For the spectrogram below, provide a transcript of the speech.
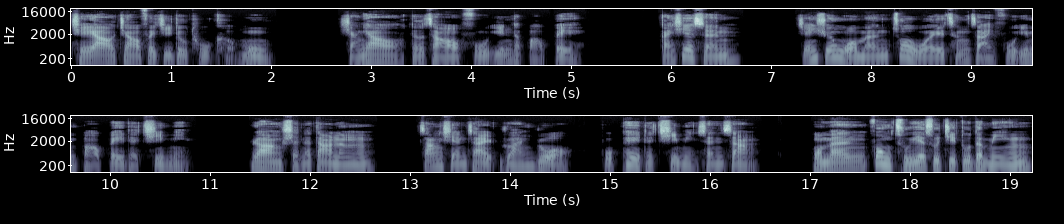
且要叫非基督徒渴慕，想要得着福音的宝贝。感谢神拣选我们作为承载福音宝贝的器皿。让神的大能彰显在软弱不配的器皿身上。我们奉主耶稣基督的名，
